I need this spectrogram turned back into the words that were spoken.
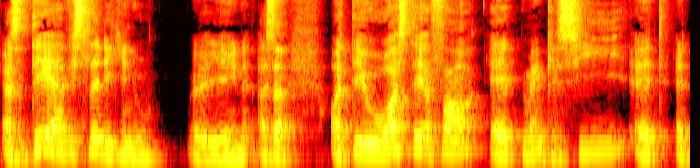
Altså, det er vi slet ikke endnu, øh, Jane. Altså, og det er jo også derfor, at man kan sige, at, at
